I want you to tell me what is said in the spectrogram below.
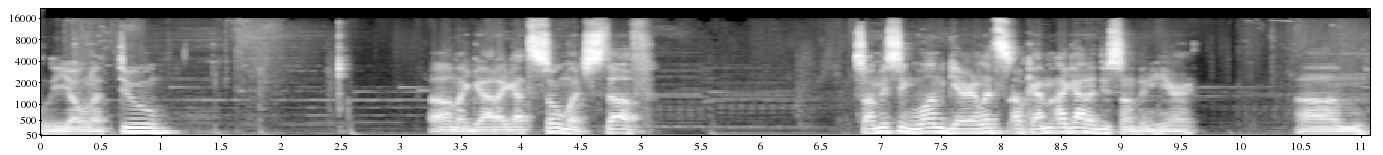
Leona 2. Oh my god, I got so much stuff. So I'm missing one Garen. Let's... Okay, I'm, i got to do something here. Um,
